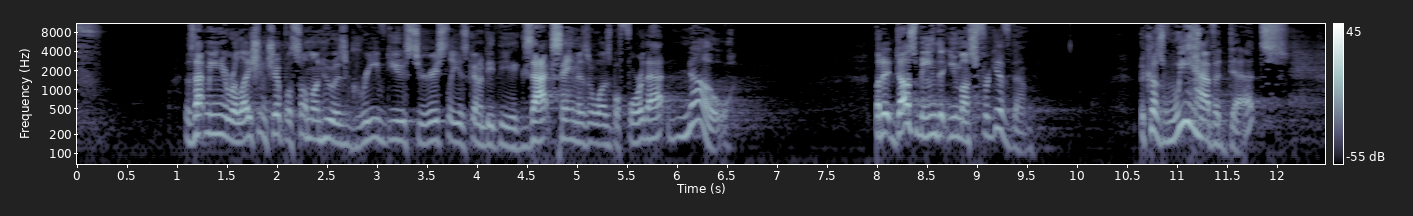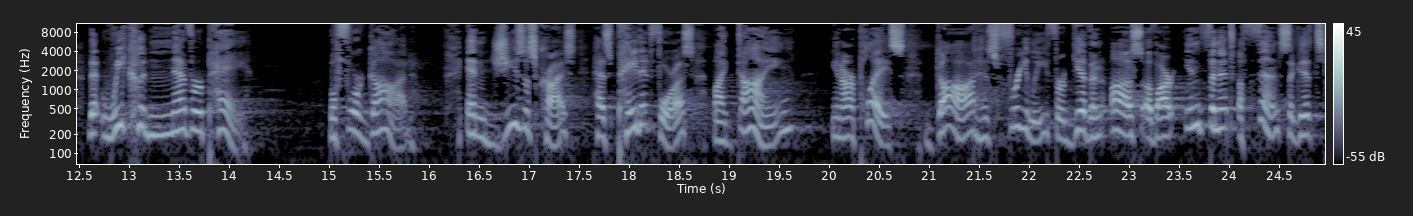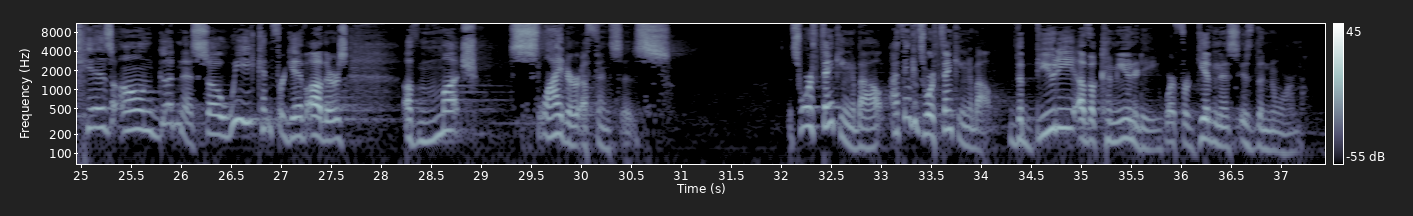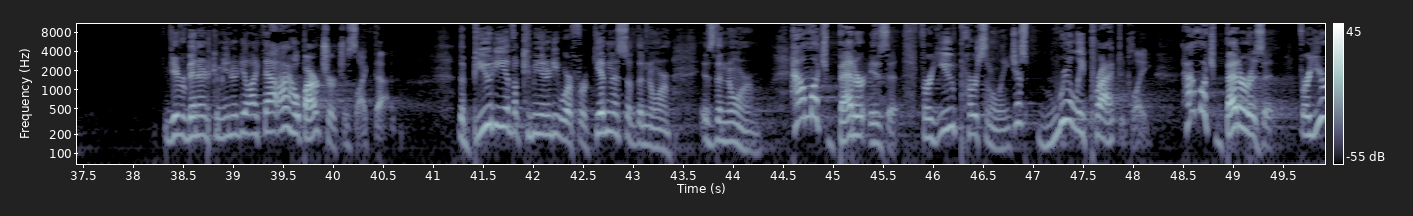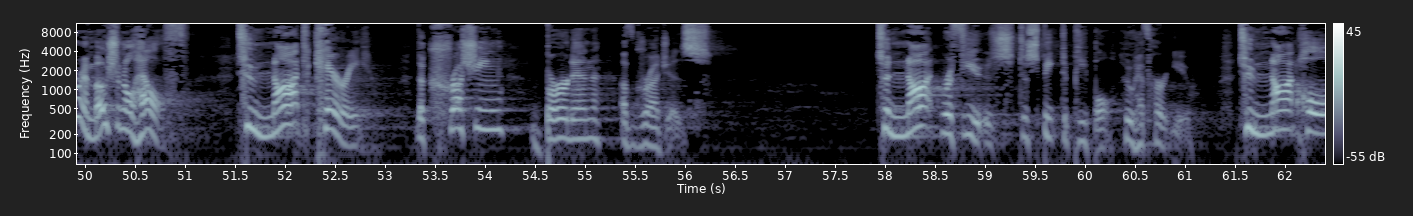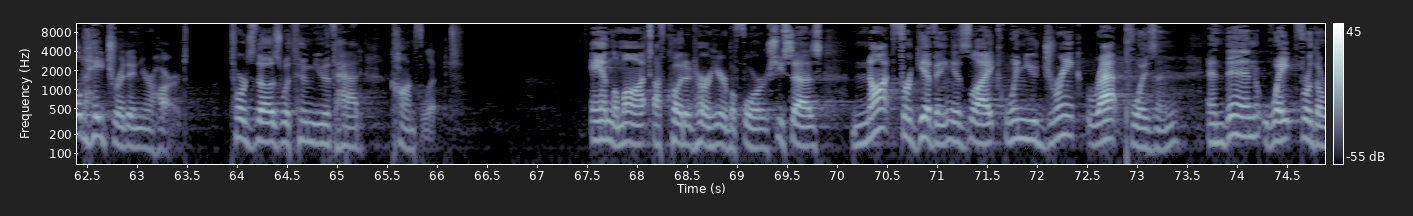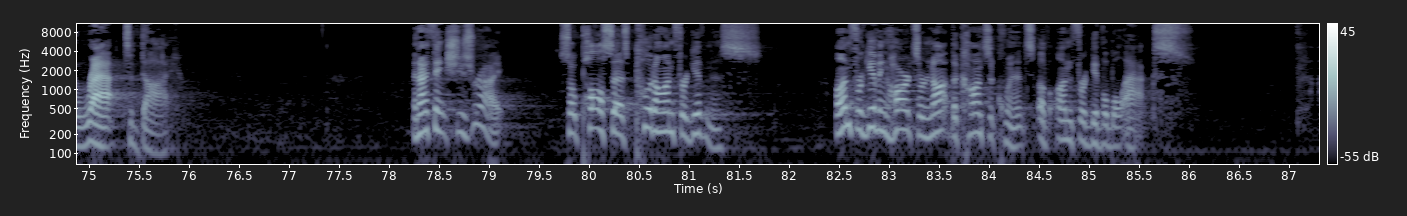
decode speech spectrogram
Does that mean your relationship with someone who has grieved you seriously is going to be the exact same as it was before that? No. But it does mean that you must forgive them. Because we have a debt that we could never pay before God. And Jesus Christ has paid it for us by dying in our place. God has freely forgiven us of our infinite offense against His own goodness, so we can forgive others of much slighter offenses. It's worth thinking about. I think it's worth thinking about the beauty of a community where forgiveness is the norm. Have you ever been in a community like that? I hope our church is like that. The beauty of a community where forgiveness of the norm is the norm. How much better is it for you personally, just really practically, how much better is it for your emotional health to not carry the crushing burden of grudges? To not refuse to speak to people who have hurt you, to not hold hatred in your heart towards those with whom you have had conflict. Anne Lamott, I've quoted her here before, she says, Not forgiving is like when you drink rat poison and then wait for the rat to die. And I think she's right. So Paul says, put on forgiveness. Unforgiving hearts are not the consequence of unforgivable acts.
